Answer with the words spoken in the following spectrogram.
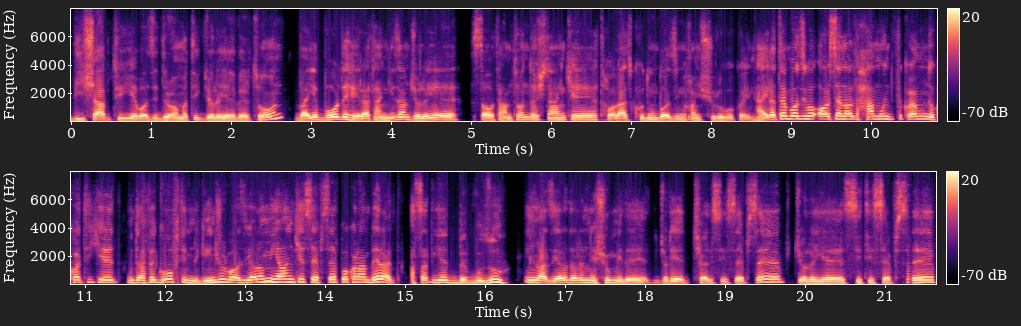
دیشب توی یه بازی دراماتیک جلوی اورتون و یه برد حیرت انگیز هم جلوی ساوثهمپتون داشتن که حالا از کدوم بازی می‌خواین شروع بکنین. حقیقتا بازی با آرسنال همون فکر کنم اون نکاتی که اون دفعه گفتیم دیگه. اینجور بازی ها رو میان که صفر صفر بکنن برد اصلا دیگه به وضوح این قضیه رو داره نشون میده. جلوی چلسی صفر صفر جلوی سیتی صفر صفر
